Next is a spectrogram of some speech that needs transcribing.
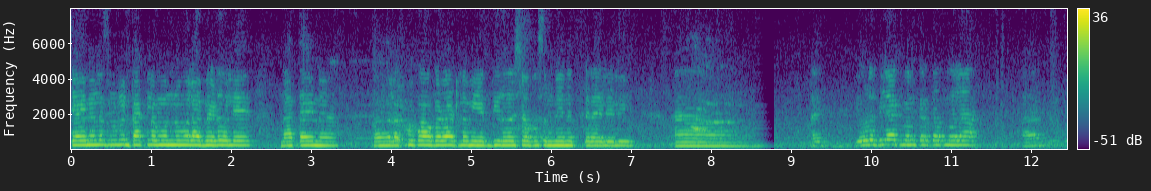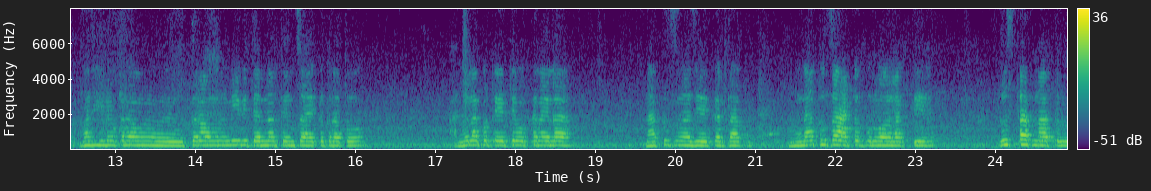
चॅनलच उडून टाकलं म्हणून मला भेडवले नातायनं. मग मला खूप अवघड वाटलं मी एक दीड वर्षापासून मेहनत करायलेली. एवढं ब्लॅकमेल करतात मला. माझी व्हिडिओ करावं करावं म्हणून मी बी त्यांना त्यांचं ऐकत राहतो. आणि मला कुठे येते व करायला? नातूच माझे करतात. नातूचा आटो पुरवावं लागते. रुजतात नातू.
